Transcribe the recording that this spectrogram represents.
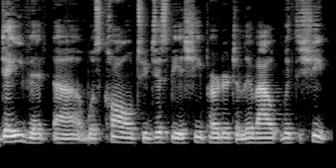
David uh, was called to just be a sheep herder, to live out with the sheep.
